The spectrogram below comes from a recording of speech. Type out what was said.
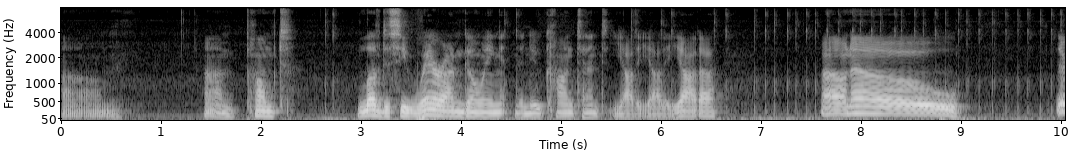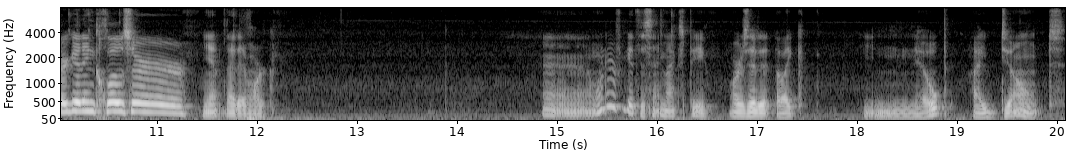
Um, I'm pumped. Love to see where I'm going, the new content, yada, yada, yada. Oh no! They're getting closer! Yeah, that didn't work. Uh, I wonder if we get the same XP. Or is it like... Nope, I don't.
